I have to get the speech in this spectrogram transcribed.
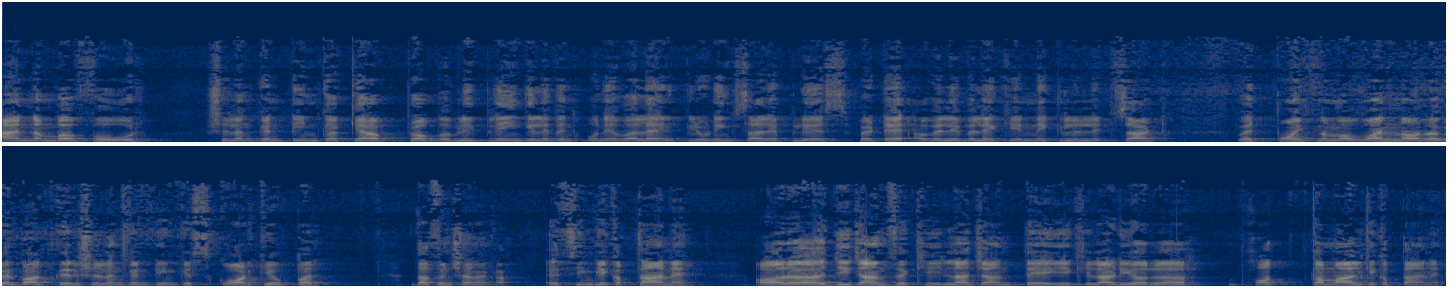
And number four Sri Lankan team का क्या प्रॉबली प्लेइंग इलेवन होने वाला है इंक्लूडिंग सारे प्लेयर्स फिट है अवेलेबल है खेलने के लिए। Let start with point number one और अगर बात करें श्रीलंकन टीम के स्क्वाड के ऊपर दाफिन शना का। इस टीम के कप्तान है। और जी जान से खेलना जानते हैं ये खिलाड़ी और बहुत कमाल के कप्तान है।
